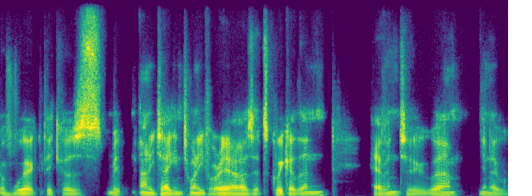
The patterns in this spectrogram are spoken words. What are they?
have worked because only taking 24 hours, it's quicker than having to um, you know,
